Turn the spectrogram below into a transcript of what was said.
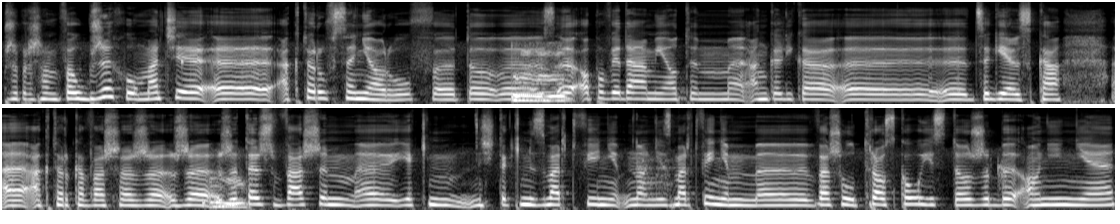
przepraszam, w Wałbrzychu macie e, aktorów seniorów. To Mhm. opowiadała mi o tym Angelika Cegielska, aktorka wasza, że, że, że też waszym jakimś takim zmartwieniem, no nie zmartwieniem, waszą troską jest to, żeby oni nie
